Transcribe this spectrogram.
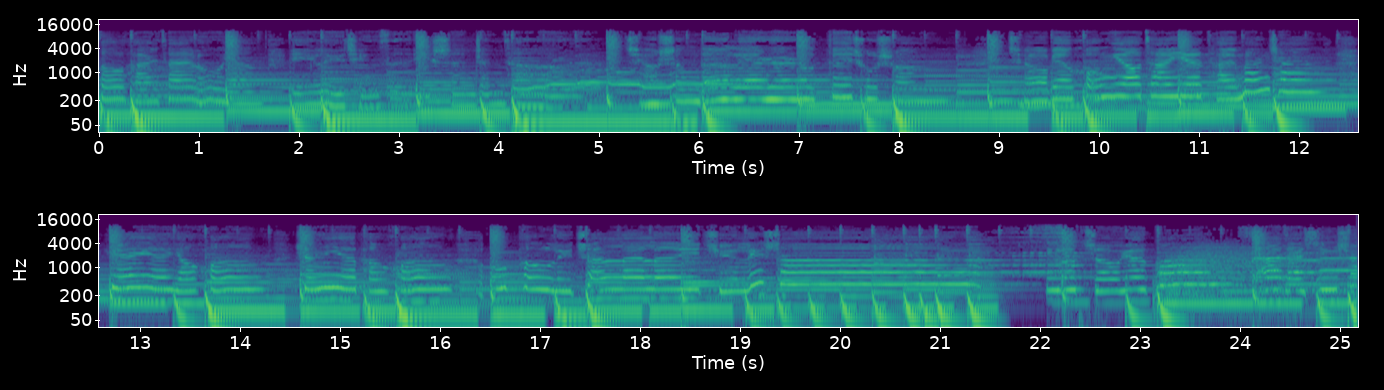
否还在庐阳？一缕青丝一身珍藏。桥上的恋人如对出霜，桥边红药叹夜太漫长，月夜摇晃，人也彷徨。传来了一曲离殇，泸州月光洒在心上，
